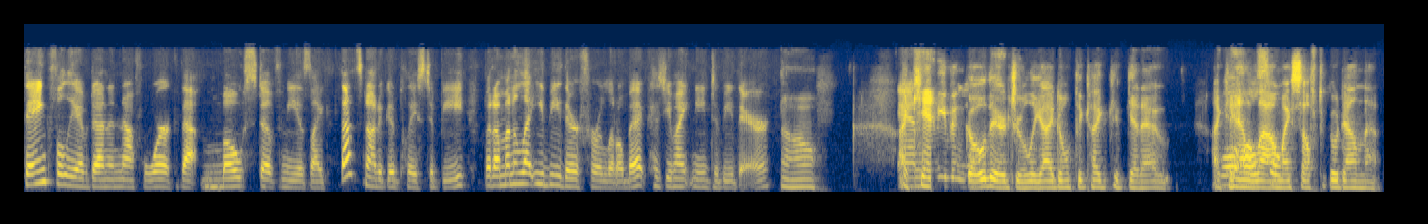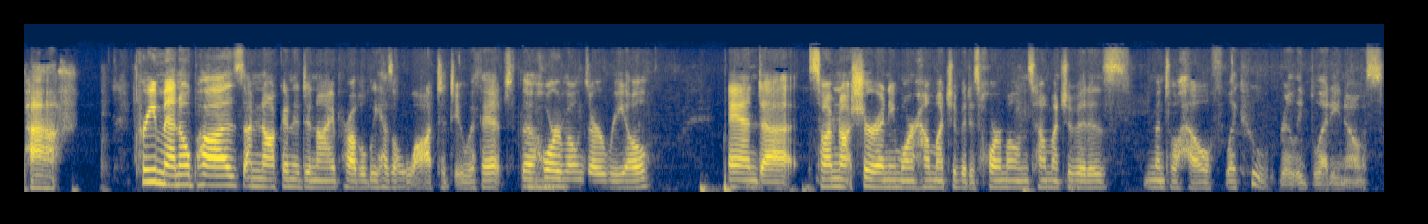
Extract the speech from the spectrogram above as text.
Thankfully, I've done enough work that Mm. most of me is like, that's not a good place to be, but I'm going to let you be there for a little bit because you might need to be there. oh i can't even go there julie i don't think i could get out i Well, can't allow also- myself to go down that path Premenopause, I'm not going to deny, probably has a lot to do with it. The Mhm. hormones are real. And uh, so I'm not sure anymore how much of it is hormones, how much of it is mental health. Like, who really bloody knows?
